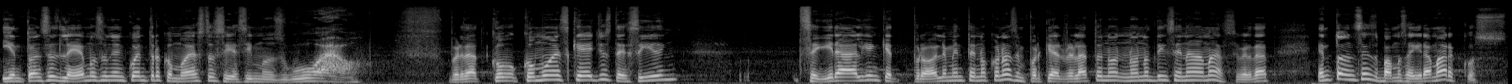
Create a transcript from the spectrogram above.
Y entonces leemos un encuentro como estos y decimos, wow, ¿verdad? ¿Cómo, es que ellos deciden seguir a alguien que probablemente no conocen? Porque el relato no, no nos dice nada más, ¿verdad? Entonces vamos a ir a Marcos.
